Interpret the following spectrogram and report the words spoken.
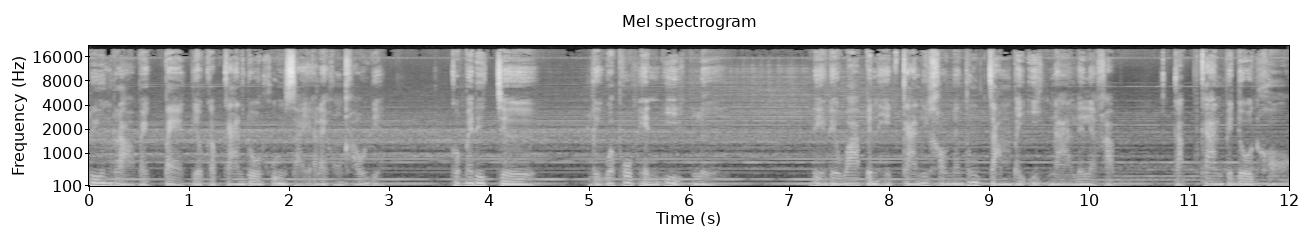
เรื่องราวแปลกๆเกี่ยวกับการโดนคุณใส่อะไรของเขาเนี่ย ก็ไม่ได้เจอ หรือว่าพบเห็นอีกเลย เรียกได้ว่าเป็นเหตุการณ์ที่เขานั้นต้องจำไปอีกนานเลยแหละครับ กับการไปโดนของ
